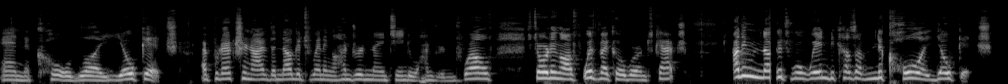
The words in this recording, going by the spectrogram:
and Nikola Jokic. My prediction: I have the Nuggets winning 119 to 112. Starting off with my Coburn's catch. I think the Nuggets will win because of Nikola Jokic.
